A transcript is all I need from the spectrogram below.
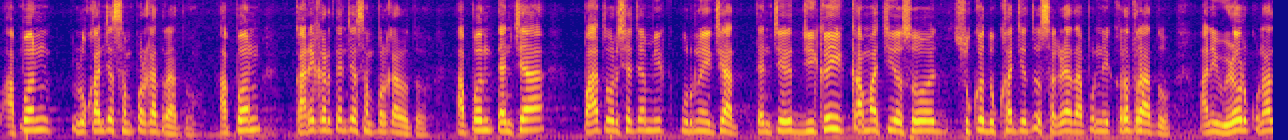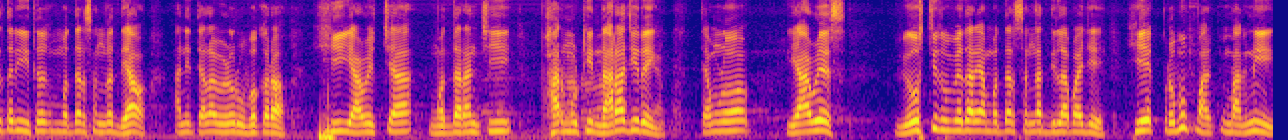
आपण लोकांच्या संपर्कात राहतो. आपण कार्यकर्त्यांच्या संपर्कात होतो. आपण त्यांच्या पाच वर्षाच्या मी पूर्ण याच्यात त्यांचे जी काही कामाची असो सुखदुःखाची तर सगळ्यात आपण हे करत राहतो. आणि वेळेवर कोणाला तरी इथं मतदारसंघ द्यावं आणि त्याला वेळेवर उभं करावं. ही यावेळेसच्या मतदारांची फार मोठी नाराजी राहील. त्यामुळं यावेळेस व्यवस्थित उमेदवार या मतदारसंघात दिला पाहिजे. ही एक प्रमुख माग मागणी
